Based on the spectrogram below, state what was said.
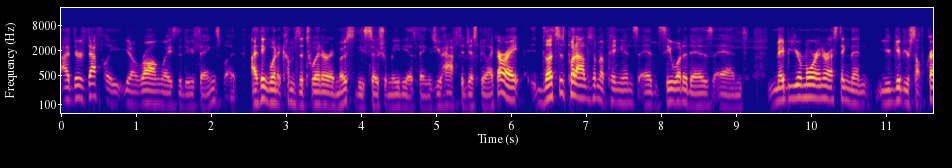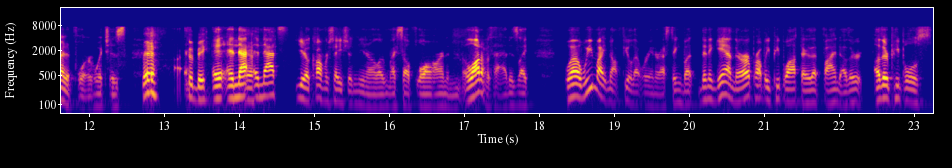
I, there's definitely, you know, wrong ways to do things. But I think when it comes to Twitter and most of these social media things, you have to just be like, all right, let's just put out some opinions and see what it is. And maybe you're more interesting than you give yourself credit for, which is yeah, Could be. and, and that Yeah. and that's you know conversation you know like myself lauren and a lot of us had is like well we might not feel that we're interesting but then again there are probably people out there that find other other people's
